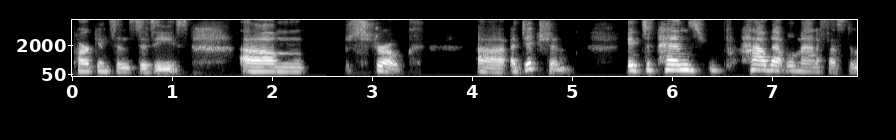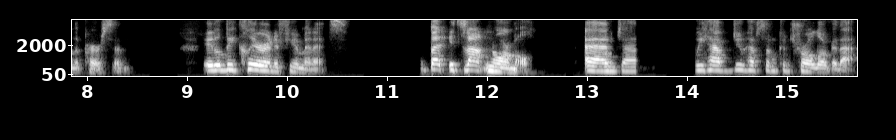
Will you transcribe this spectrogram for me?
Parkinson's disease, um, stroke, uh, addiction, it depends how that will manifest in the person. It'll be clear in a few minutes, but it's not normal. And uh, we have do have some control over that.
